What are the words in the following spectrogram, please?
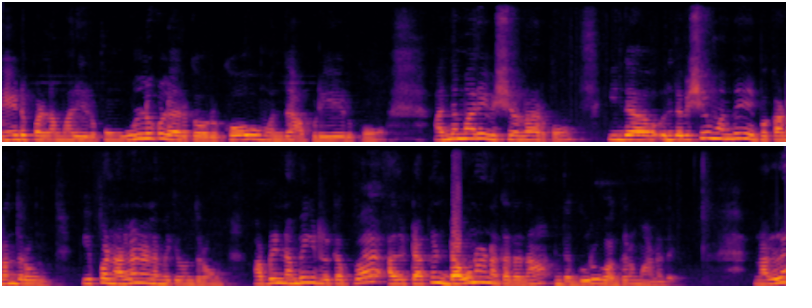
மேடு பள்ளம் மாதிரி இருக்கும். உள்ளுக்குள்ளே இருக்க ஒரு கோவம் வந்து அப்படியே இருக்கும். அந்த மாதிரி விஷயம்லாம் இருக்கும். இந்த இந்த விஷயம் வந்து இப்போ கடந்துரும். இப்போ நல்ல நிலைமைக்கு வந்துடும் அப்படின்னு நம்பிக்கிட்டு இருக்கப்ப அது டக்குன்னு டவுனான கதை தான் இந்த குரு வக்ரமானது. நல்லா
